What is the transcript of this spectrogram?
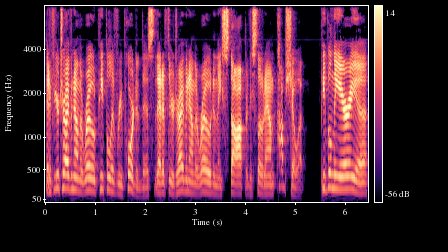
that if you're driving down the road, people have reported this, that if they're driving down the road and they stop or they slow down, cops show up. People in the area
